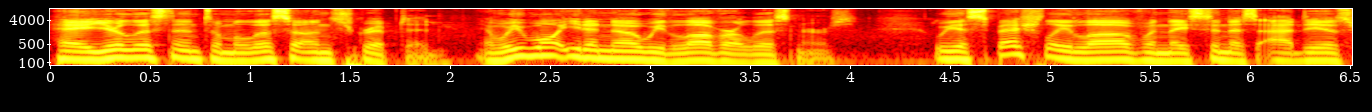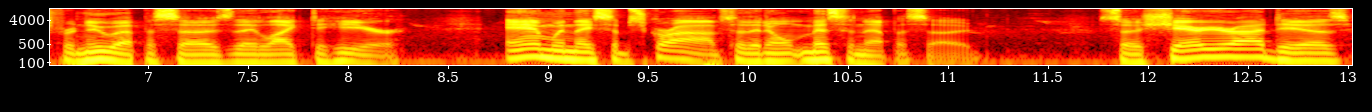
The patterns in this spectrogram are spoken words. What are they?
Hey, you're listening to Melissa Unscripted, and we want you to know we love our listeners. We especially love when they send us ideas for new episodes they like to hear, and when they subscribe so they don't miss an episode. So share your ideas,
